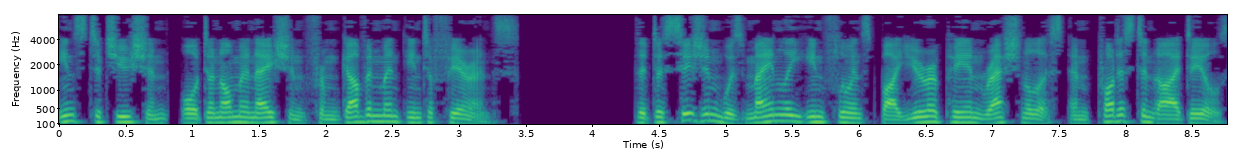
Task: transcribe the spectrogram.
institution, or denomination from government interference. The decision was mainly influenced by European rationalist and Protestant ideals,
